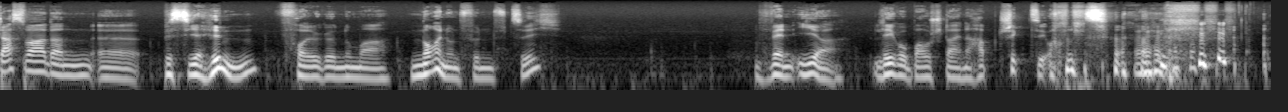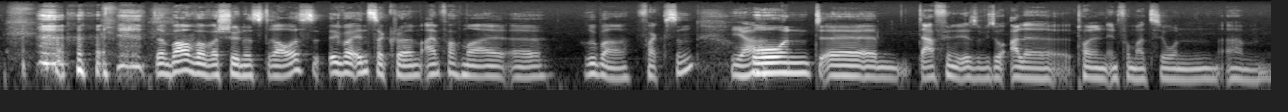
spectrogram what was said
Das war dann äh, bis hierhin Folge Nummer 59. Wenn ihr Lego-Bausteine habt, schickt sie uns. Dann bauen wir was Schönes draus. Über Instagram einfach mal äh, rüber faxen. Ja. Und ähm, da findet ihr sowieso alle tollen Informationen, ähm,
